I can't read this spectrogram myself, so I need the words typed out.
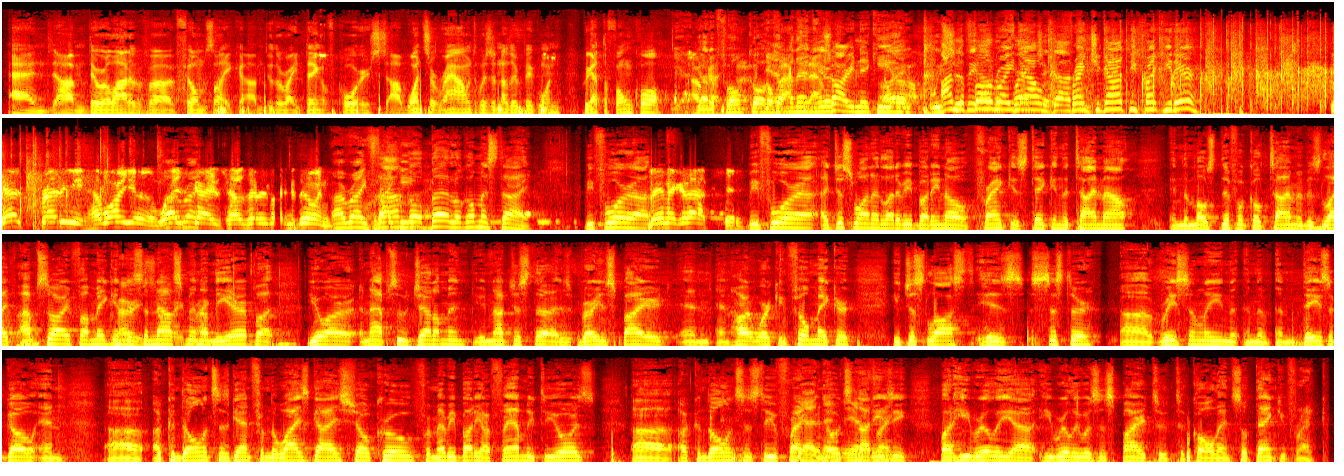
And um, there were a lot of uh, films like um, Do the Right Thing, of course. Uh, Once Around was another big one. We got the phone call. Yeah, got a phone call Go coming in here? Sorry, Nicky. All Uh, on the phone right Frank now. Giganti. Frank Giganti. Frank, you there? Yes, Freddie. How are you? Wise right. guys, how's everybody doing? All right, Frankie. Franco Bello, come stai? Before uh, Bene, grazie. Before uh, I just want to let everybody know, Frank is taking the time out in the most difficult time of his life. I'm sorry if I'm making Very this sorry, announcement on the air, but you are an absolute gentleman. You're not just a very inspired and, and hardworking filmmaker. He just lost his sister uh, recently, in the, in the in days ago, and uh, our condolences again from the Wise Guys show crew, from everybody, our family to yours. Uh, our condolences to you, Frank. Yeah, I know it's yeah, not Frank. easy, but he really uh, he really was inspired to to call in. So thank you, Frank.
